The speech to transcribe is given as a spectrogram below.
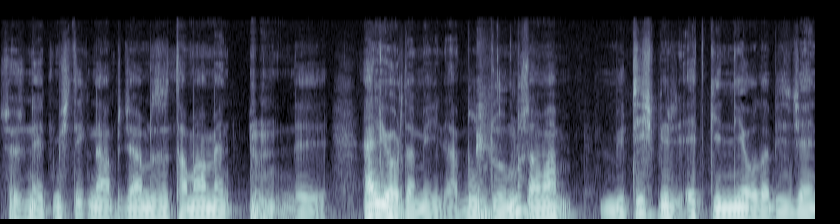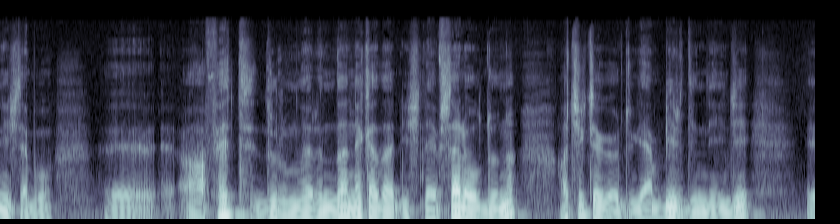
sözünü etmiştik. Ne yapacağımızı tamamen e, el yordamıyla bulduğumuz ama müthiş bir etkinliği olabileceğini işte bu e, afet durumlarında ne kadar işlevsel olduğunu açıkça gördük. Yani bir dinleyici e,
